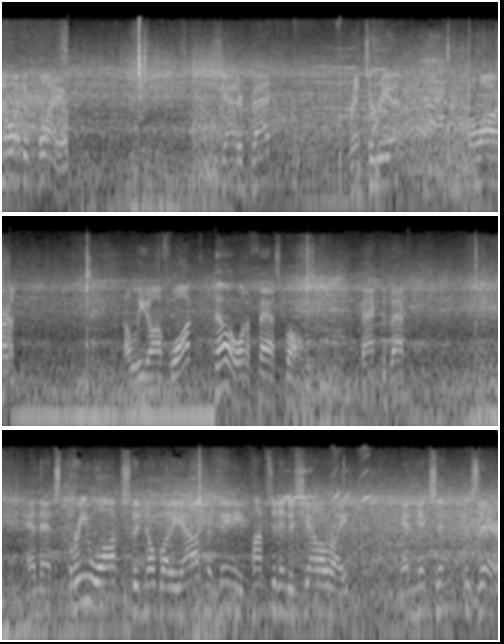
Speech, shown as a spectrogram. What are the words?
No other play. Shattered bat. Renteria. Millar. A leadoff walk. No on a fastball. Back to back. And that's three walks to nobody out. Matheny pops it into shallow right. And Nixon is there.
